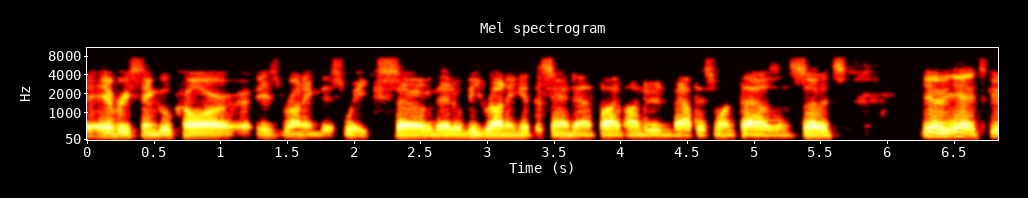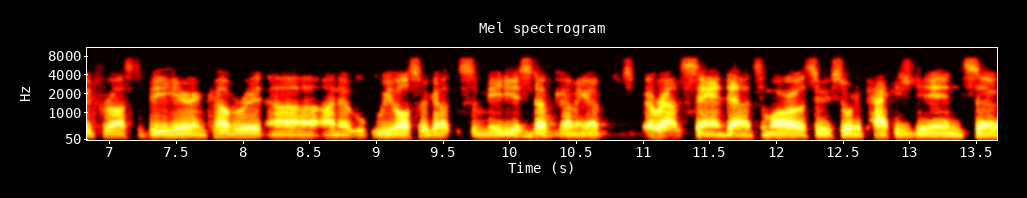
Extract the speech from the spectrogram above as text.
every single car is running this week. So that'll be running at the Sandown 500 and Bathurst 1000. So it's you know, yeah, it's good for us to be here and cover it. Uh, I know we've also got some media stuff coming up around Sandown tomorrow, so we've sort of packaged it in. So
